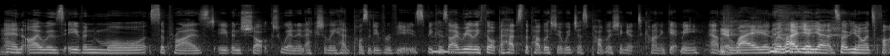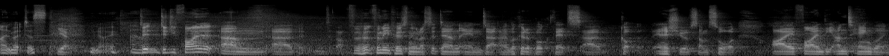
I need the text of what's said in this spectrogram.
Mm. And I was even more surprised, even shocked when it actually had positive reviews, because I really thought perhaps the publisher were just publishing it to kind of get me out of the way, and we're like, "Yeah, yeah." So you know, it's fine, but just yeah. you know. Um, Did, did you find it, um, uh, for, for me personally, when I sit down and uh, I look at a book that's uh, got an issue of some sort, I find the untangling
